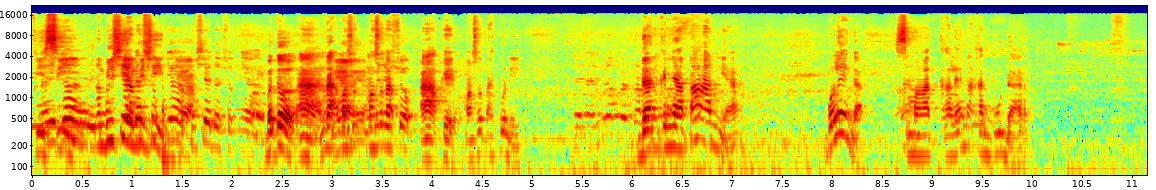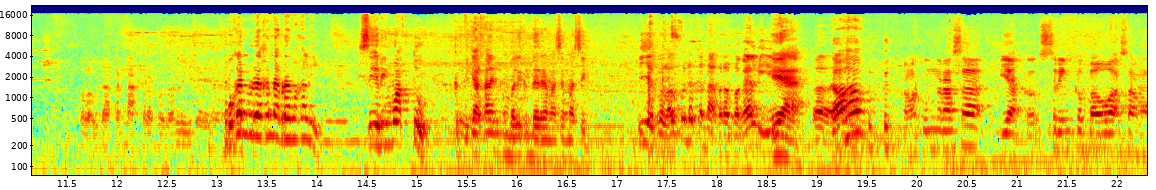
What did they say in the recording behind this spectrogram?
visi Nah, itu Ambisi, ada ambisi. shopnya, Iya. pasti ada shopnya betul ah enggak Iya, maksud iya. maksud aku ah oke maksud aku nih dan kenyataannya boleh nggak semangat kalian akan pudar kalau udah kena berapa kali bukan udah kena berapa kali seiring waktu ketika kalian kembali ke daerah masing-masing iya kalau aku udah kena berapa kali iya kau Hau? Kalau aku ngerasa ya ke, sering kebawa sama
